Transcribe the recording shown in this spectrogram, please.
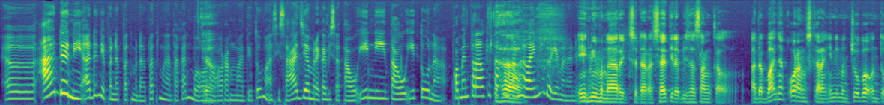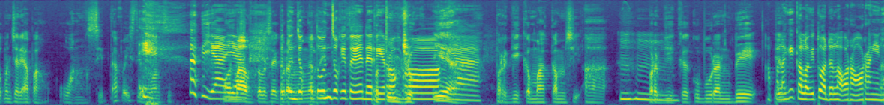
eh, ada nih, ada nih pendapat-pendapat mengatakan bahwa Ya. orang-orang mati itu masih saja mereka bisa tahu ini, tahu itu. Nah, komentar Aha. tentang hal ini bagaimana nih? Ini menarik, saudara. Saya tidak bisa sangkal. Ada banyak orang sekarang ini mencoba untuk mencari apa? Wangsit. Apa istilah wangsit? Iya, Mohon iya. maaf kalau saya kurang mengerti. Petunjuk-petunjuk itu ya dari Petunjuk, roh-roh. iya. ya. Pergi ke makam si A, Mhm. pergi ke kuburan B. ya. Apalagi kalau itu adalah orang-orang yang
